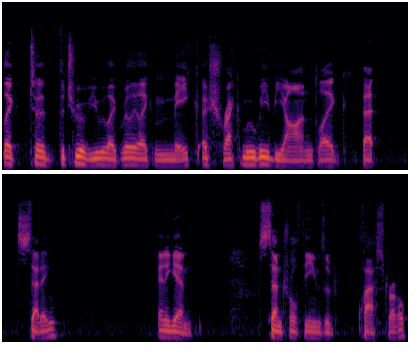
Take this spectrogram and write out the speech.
like, to the two of you, like, really like make a Shrek movie beyond like that setting? And again, central themes of class struggle.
